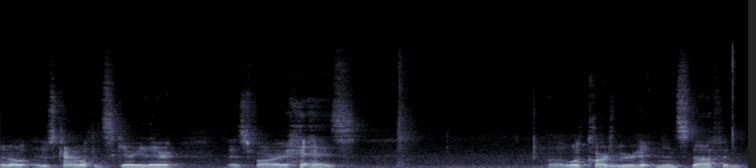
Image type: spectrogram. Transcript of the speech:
I know it was kind of looking scary there as far as uh, what cards we were hitting and stuff and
